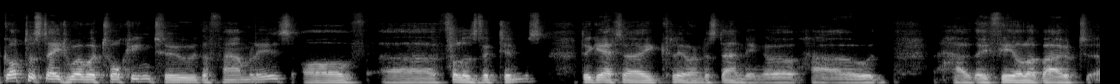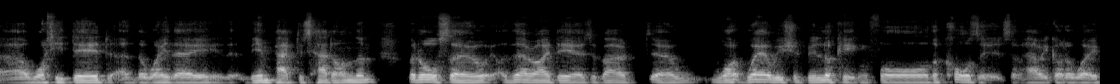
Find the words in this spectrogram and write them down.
got to a stage where we're talking to the families of uh, Fuller's victims to get a clear understanding of how how they feel about uh, what he did and the way they the impact it's had on them, but also their ideas about uh, what where we should be looking for the causes of how he got away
